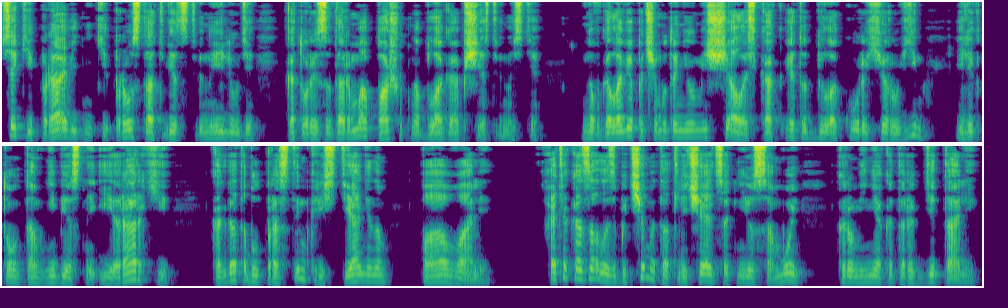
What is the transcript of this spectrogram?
всякие праведники, просто ответственные люди, которые задарма пашут на благо общественности. Но в голове почему-то не умещалось, как этот белокурый херувим, или кто он там в небесной иерархии, когда-то был простым крестьянином по овале. Хотя, казалось бы, чем это отличается от нее самой, кроме некоторых деталей?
